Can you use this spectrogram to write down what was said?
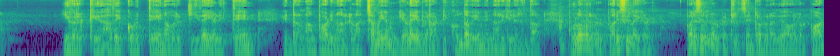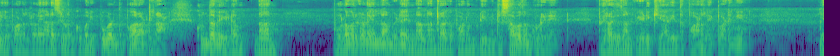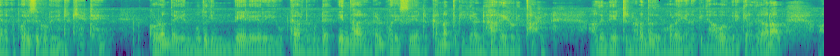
இவருக்கு அதை கொடுத்தேன் அவருக்கு இதை அளித்தேன் என்றெல்லாம் பாடினார்கள். அச்சமயம் இளைய பிராட்டி குந்தவையும் என் அருகில் இருந்தாள். புலவர்கள் பரிசிலைகள் பரிசல்கள் பெற்று சென்ற பிறகு அவர்கள் பாடிய பாடல்களை அரசியலும் குமரி புகழ்ந்து பாராட்டினாள். குந்தவையிடம் நான் புலவர்களையெல்லாம் விட என்னால் நன்றாக பாட முடியும் என்று சபதம் கூறினேன். பிறகுதான் வேடிக்கையாக இந்த பாடலை பாடினேன். எனக்கு பரிசு கொடு என்று கேட்டேன். குழந்தையின் முதுகின் மேலேறி உட்கார்ந்து கொண்டு இந்தாருங்கள் பரிசு என்று கன்னத்துக்கு இரண்டு அறை கொடுத்தாள். அது நேற்று நடந்தது போல எனக்கு ஞாபகம் இருக்கிறது. ஆனால்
